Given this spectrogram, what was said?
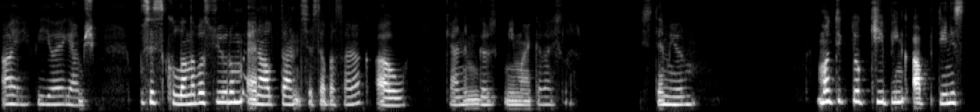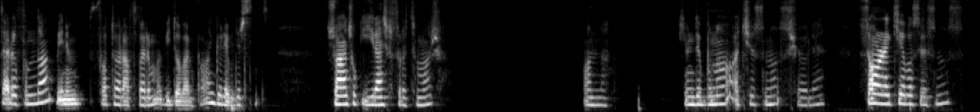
Ay videoya gelmişim. Bu sesi kullana basıyorum. En alttan sese basarak. Au. Kendim gözükmeyeyim arkadaşlar. İstemiyorum. Ama TikTok Keeping Up Deniz tarafından benim fotoğraflarımı, videolarımı falan görebilirsiniz. Şu an çok iğrenç bir suratım var. Ondan. Şimdi bunu açıyorsunuz şöyle. Sonrakiye basıyorsunuz.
